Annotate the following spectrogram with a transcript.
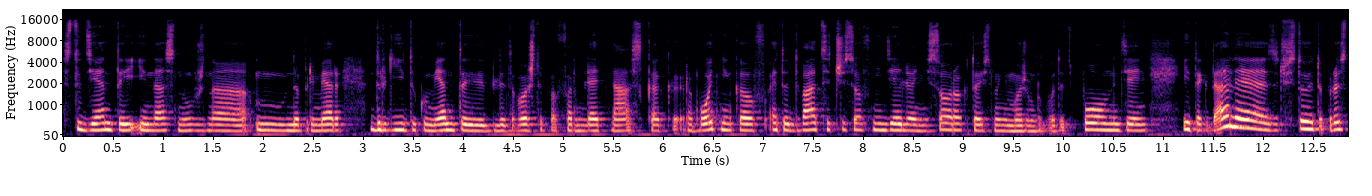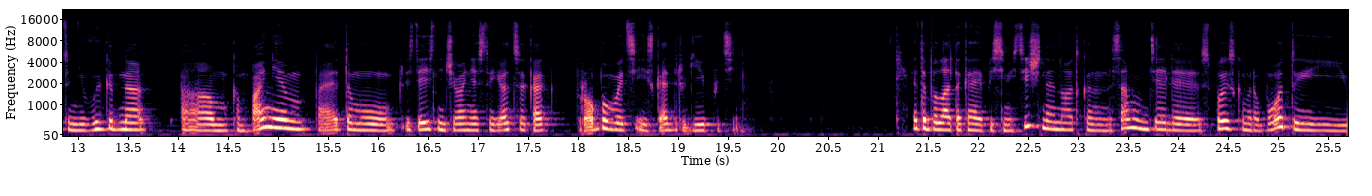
студенты, и нас нужно, например, другие документы для того, чтобы оформлять нас как работников. Это 20 часов в неделю, а не 40, то есть мы не можем работать полный день и так далее. Зачастую это просто невыгодно эм, компаниям, поэтому здесь ничего не остается, как пробовать и искать другие пути. Это была такая пессимистичная нотка, но на самом деле с поиском работы и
